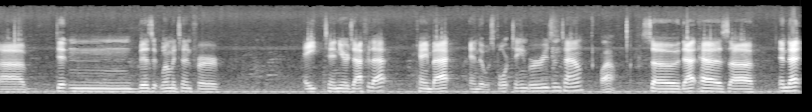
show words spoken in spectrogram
Uh, didn't visit Wilmington for eight, ten years after that. Came back, and there was 14 breweries in town. Wow. So that has, uh, and that,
